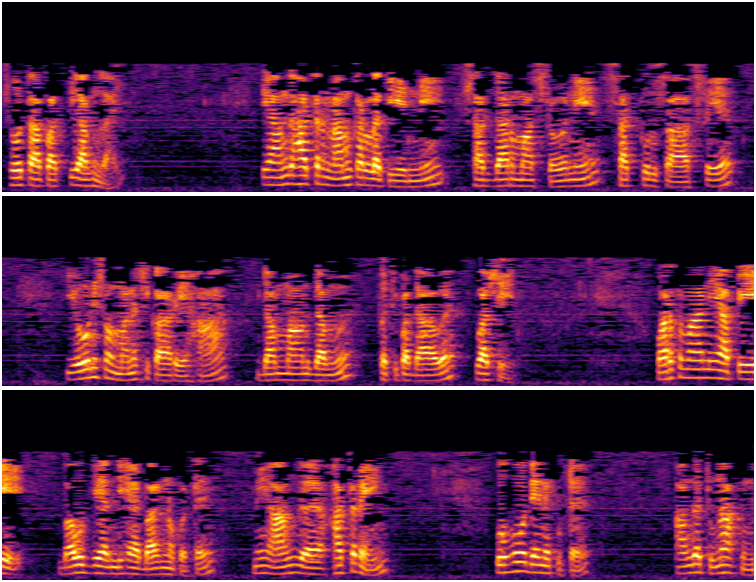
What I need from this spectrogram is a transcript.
සෝතාපට්ටි අංගයි. ඒ අංග හතර නම් කරලා තියෙන්නේ සද්ධර්ම ශ්‍රවණය, සත්පුරුෂ ආශ්‍රය, යෝනිසෝ මනසිකාරය හා ධම්මානුධම්ම ප්‍රතිපදාව වශයෙන්. වර්තමානයේ අපේ බෞද්ධයන් දිහා බලනකොට මේ අංග හතරෙන් බොහෝ දෙනෙකුට අංග තුනක්ම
